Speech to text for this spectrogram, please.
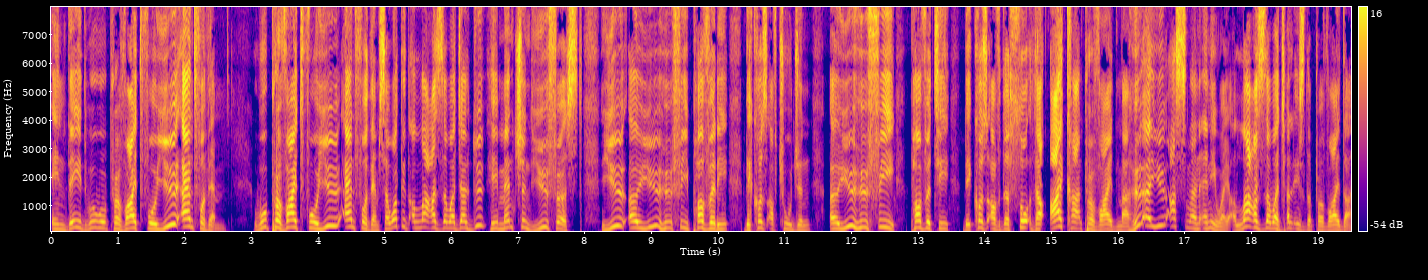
Indeed, we will provide for you and for them will provide for you and for them. So what did Allah Azza wa Jal do? He mentioned you first. You, O you who fear poverty because of children. O you who fear poverty because of the thought that I can't provide ma. Who are you aslan anyway? Allah Azza wa Jal is the provider.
